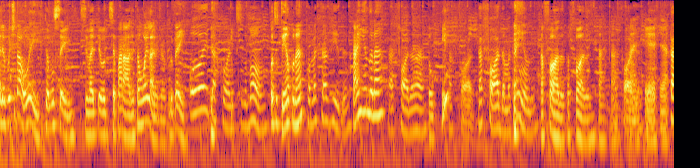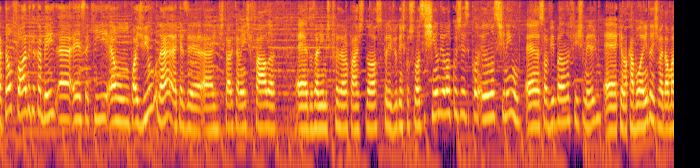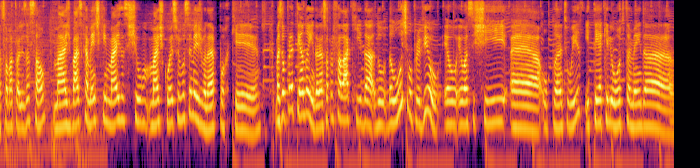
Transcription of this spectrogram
Laila, eu vou te dar oi, que eu não sei se vai ter outro separado. Então, oi, Laila, tudo bem? Oi, Darkonix, tudo bom? Quanto tempo, né? Como é que tá a vida? Tá indo, né? Tá foda, né? Tô o quê? Tá foda. Tá foda, mas tá indo. Tá foda, tá foda. Tá, tá. Tá foda. É, é, é. Tá tão foda que eu acabei. é, esse aqui é um pós-view, né? Quer dizer, a gente historicamente fala é, dos animes que fizeram parte do nosso preview que a gente continuou assistindo e eu não, consegui- eu não assisti nenhum. É, só vi Banana Fish mesmo, é, que não acabou ainda, a gente vai dar uma, só uma atualização. Mas basicamente quem mais assistiu mais coisas foi você mesmo, né? Porque. Mas eu pretendo ainda, né? Só pra falar aqui da, do, do último preview, eu, eu assisti é, o Plant With e tem aquele outro também da.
